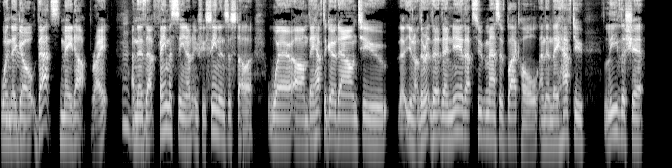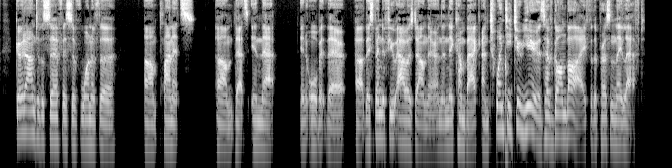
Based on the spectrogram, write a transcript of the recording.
when they go, that's made up, right? And there's that famous scene, I don't know if you've seen Interstellar, where um, they have to go down to, you know, they're, they're, they're near that supermassive black hole, and then they have to leave the ship, go down to the surface of one of the um, planets um, that's in that in orbit there. Uh, they spend a few hours down there and then they come back and 22 years have gone by for the person they left.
